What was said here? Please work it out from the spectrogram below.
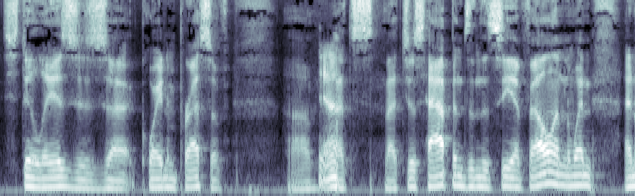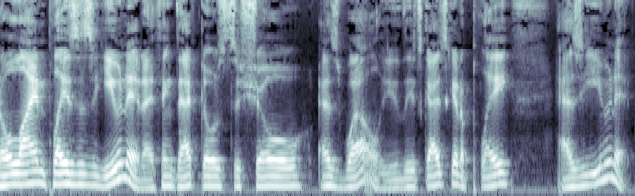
still is is uh, quite impressive. Uh, yeah. That's that just happens in the CFL, and when an O line plays as a unit, I think that goes to show as well. You, these guys get to play as a unit.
